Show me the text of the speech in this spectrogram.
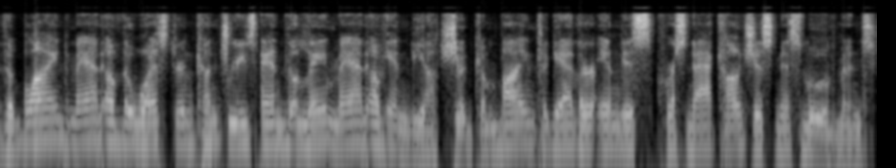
The blind man of the Western countries and the lame man of India should combine together in this Krishna consciousness movement.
